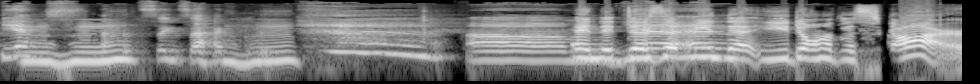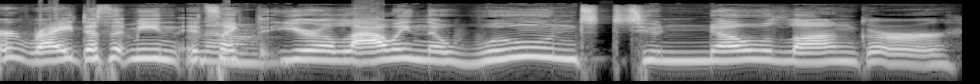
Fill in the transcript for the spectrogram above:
yes, mm-hmm. that's exactly. Mm-hmm. Um, and it doesn't yeah, mean and, that you don't have a scar, right? Doesn't mean it's no. like you're allowing the wound to no longer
